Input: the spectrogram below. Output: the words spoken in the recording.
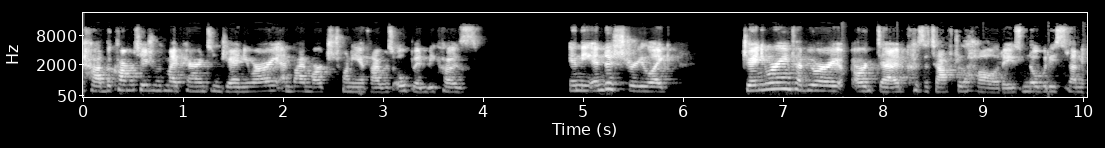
had the conversation with my parents in January, and by March 20th, I was open because in the industry, like, January and February are dead because it's after the holidays. Nobody's spending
